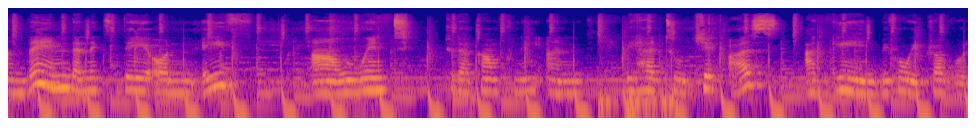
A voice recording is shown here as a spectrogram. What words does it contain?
And then the next day on 8th uh, we went to the company and they had to check us again before we traveled.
